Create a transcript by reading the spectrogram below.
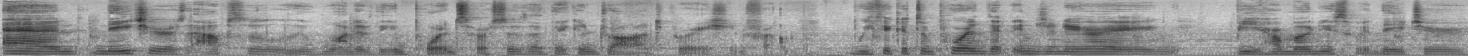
and nature is absolutely one of the important sources that they can draw inspiration from. We think it's important that engineering be harmonious with nature,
